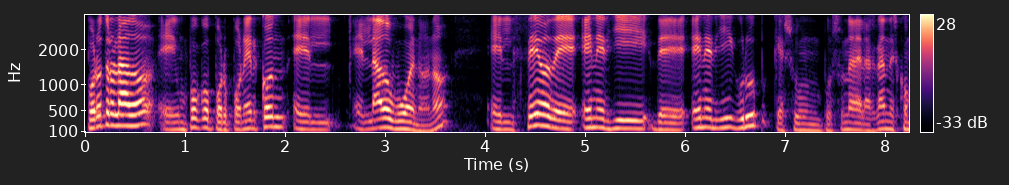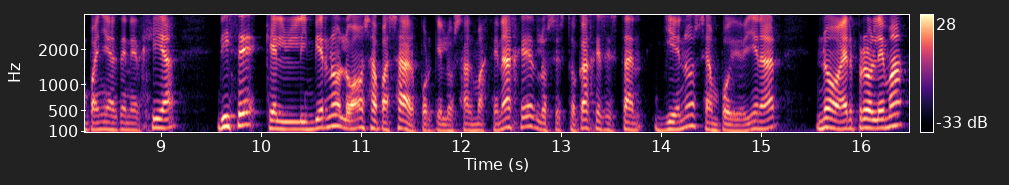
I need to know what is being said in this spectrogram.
Por otro lado, eh, un poco por poner con el, lado bueno, ¿no? El CEO de Energy, de Energy Group, que es pues una de las grandes compañías de energía, dice que el invierno lo vamos a pasar porque los almacenajes, los estocajes están llenos, se han podido llenar, no va a haber problema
